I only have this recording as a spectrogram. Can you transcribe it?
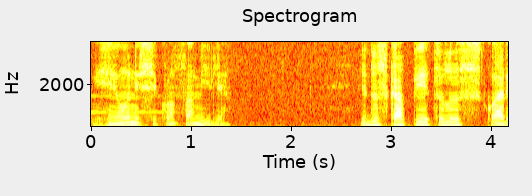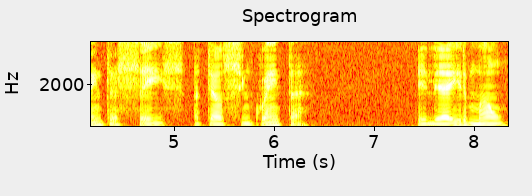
e reúne-se com a família. E dos capítulos 46 até os 50, ele é irmão,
